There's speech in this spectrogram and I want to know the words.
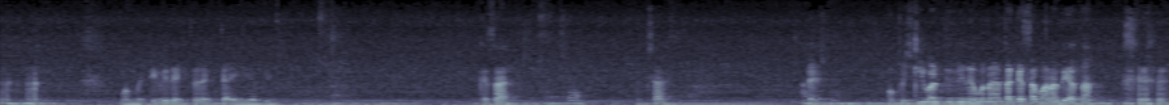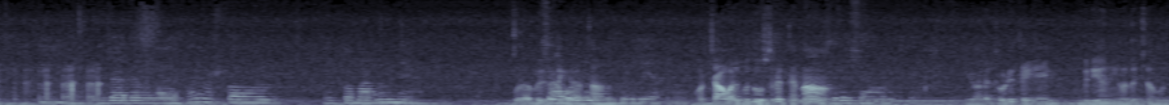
मम्मी टीवी देखते देखते आई है अभी। कैसा है? अच्छा अच्छा है? अच्छा वो पिछली बार दीदी ने बनाया था कैसा बना दिया था? ज़्यादा बनाया था उसको तो मालूम नहीं पूरा बिगड़ गया था बिगड़ गया था और चावल भी दूसरे थे ना। दूसरे चावल थे। ये वाले थोड़ी थे ये बिरयानी वाले चावल।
